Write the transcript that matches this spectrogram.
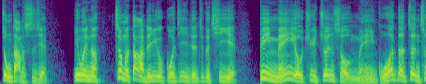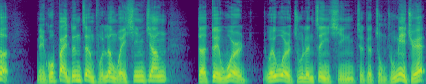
重大的事件，因为呢，这么大的一个国际的这个企业，并没有去遵守美国的政策。美国拜登政府认为新疆的对乌尔维吾尔族人进行这个种族灭绝，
